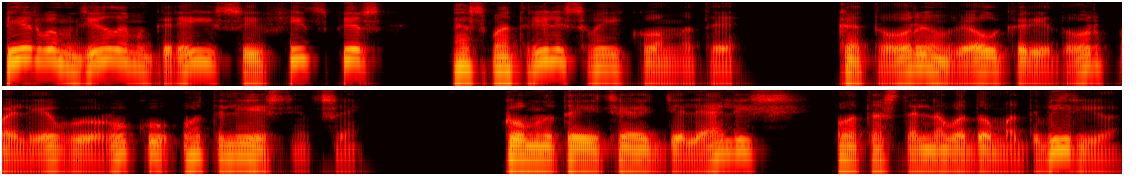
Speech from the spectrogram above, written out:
Первым делом Грейс и Фитспирс осмотрели свои комнаты, которым вел коридор по левую руку от лестницы. Комнаты эти отделялись от остального дома дверью,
